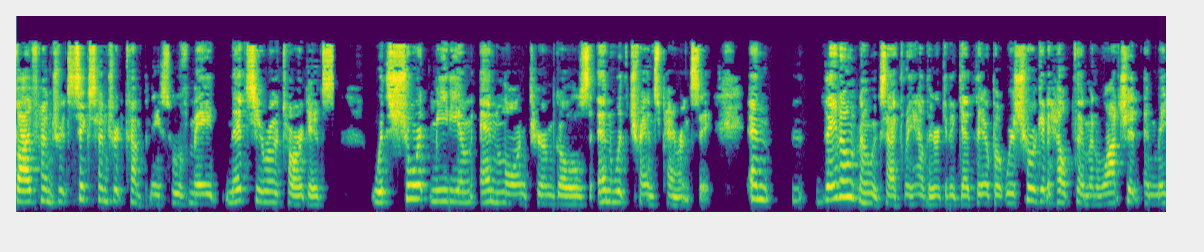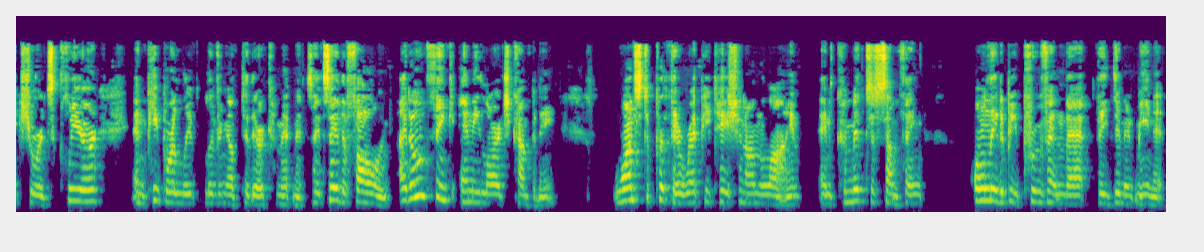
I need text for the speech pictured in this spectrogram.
500, 600 companies who have made net zero targets with short, medium, and long term goals and with transparency. And they don't know exactly how they're going to get there, but we're sure going to help them and watch it and make sure it's clear and people are li- living up to their commitments. I'd say the following I don't think any large company wants to put their reputation on the line and commit to something only to be proven that they didn't mean it.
